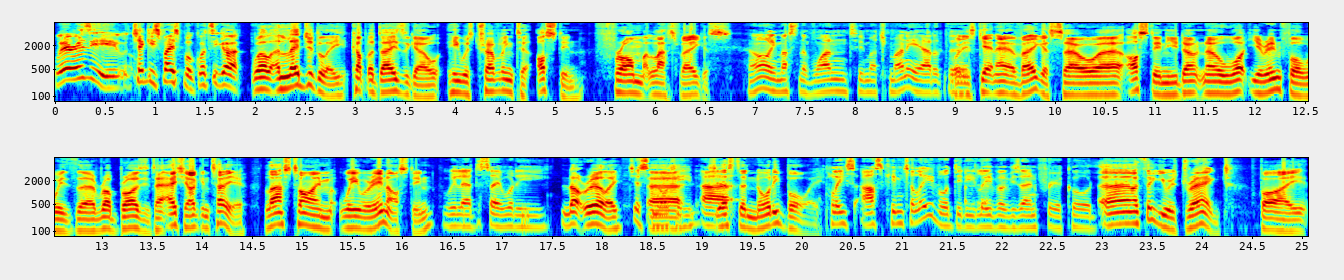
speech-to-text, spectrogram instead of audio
Where is he? Check his Facebook. What's he got? Well, allegedly, a couple of days ago, he was travelling to Austin from Las Vegas. Oh, he mustn't have won too much money out of the. Well, he's getting out of Vegas. So, uh, Austin, you don't know what you're in for with uh, Rob Bryson. Actually, I can tell you, last time we were in Austin, we allowed to say what he. not really. Just Uh, naughty. Uh, just a naughty boy. Police ask him to leave, or did he leave of his own free accord? Uh, I think he was dragged by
